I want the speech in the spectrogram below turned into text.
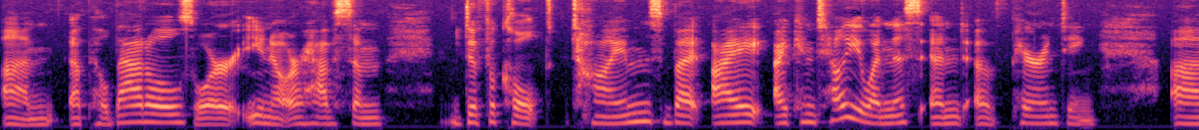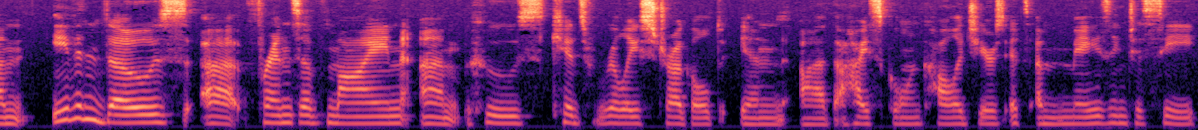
um, uphill battles or you know or have some difficult times but i i can tell you on this end of parenting um, even those uh, friends of mine um, whose kids really struggled in uh, the high school and college years it's amazing to see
